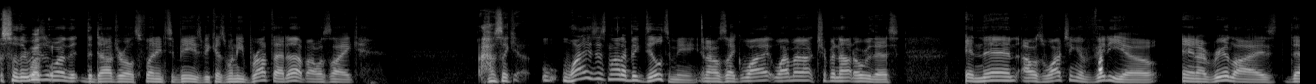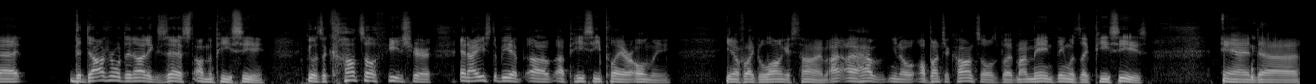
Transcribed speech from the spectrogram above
So the reason why the, the dodge roll is funny to me is because when he brought that up, I was like, I was like, why is this not a big deal to me? And I was like, why why am I not tripping out over this? And then I was watching a video and I realized that the dodge roll did not exist on the PC. It was a console feature, and I used to be a, a, a PC player only, you know, for like the longest time. I, I have you know a bunch of consoles, but my main thing was like PCs, and uh,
